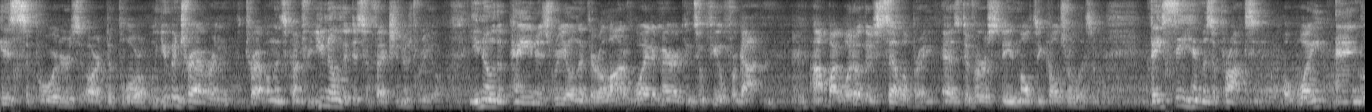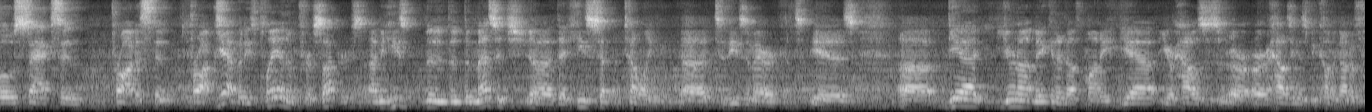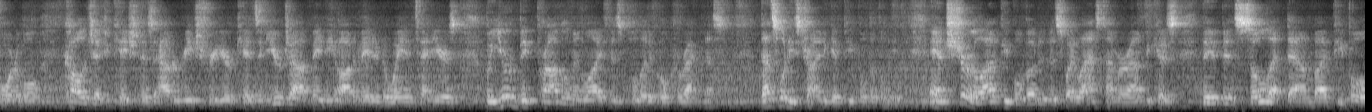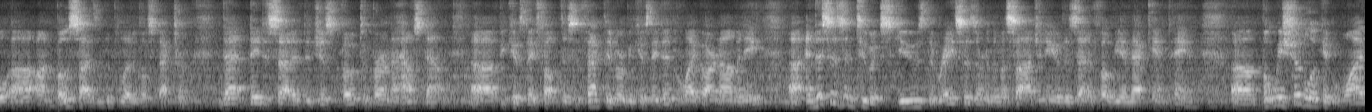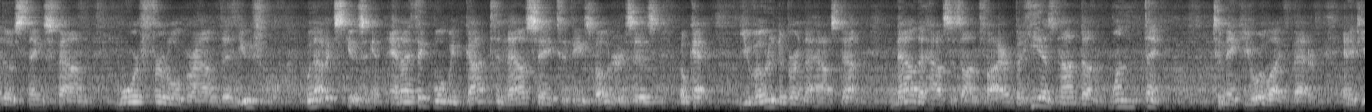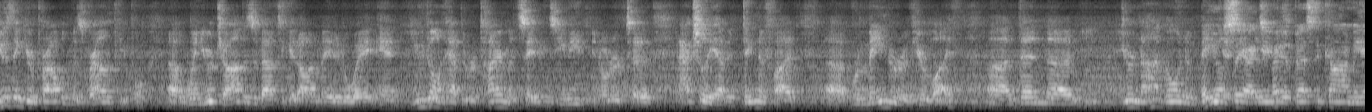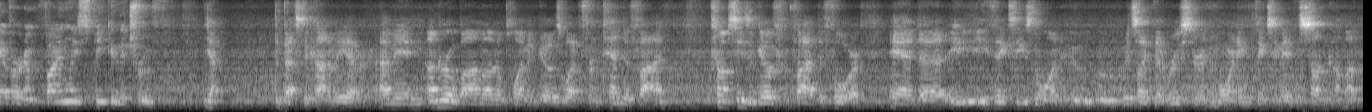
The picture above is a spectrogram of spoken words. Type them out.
his supporters are deplorable. You've been traveling traveling this country. You know the disaffection is real. You know the pain is real, and that there are a lot of white Americans who feel forgotten uh, by what others celebrate as diversity and multiculturalism. They see him as a proxy, a white Anglo-Saxon Protestant proxy. Yeah, but he's playing them for suckers. I mean, he's the the, the message uh, that he's telling uh, to these Americans is, uh, yeah, you're not making enough money. Yeah, your houses or, housing is becoming unaffordable. College education is out of reach for your kids, and your job may be automated away in ten years. But your big problem in life is political correctness. That's what he's trying to get people to believe. And sure, a lot of people voted this way last time around because they had been so let down by people uh, on both sides of the political spectrum that they decided to just vote to burn the house down uh, because they felt disaffected or because they didn't like our nominee. Uh, and this isn't to excuse the racism or the misogyny or the xenophobia in that campaign, um, but we should look at why those things found more fertile ground than usual without excusing it. And I think what we've got to now say to these voters is okay, you voted to burn the house down. Now the house is on fire, but he has not done one thing to make your life better. And if you think your problem is brown people, uh, when your job is about to get automated away and you don't have the retirement savings you need in order to actually have a dignified uh, remainder of your life, uh, then uh, you're not going to make You'll it. say I gave you the best economy ever, and I'm finally speaking the truth. Best economy ever. I mean, under Obama, unemployment goes what from ten to five. Trump sees it go from five to four, and uh, he, he, thinks he's the one who, who, it's like the rooster in the morning, thinks he made the sun come up.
